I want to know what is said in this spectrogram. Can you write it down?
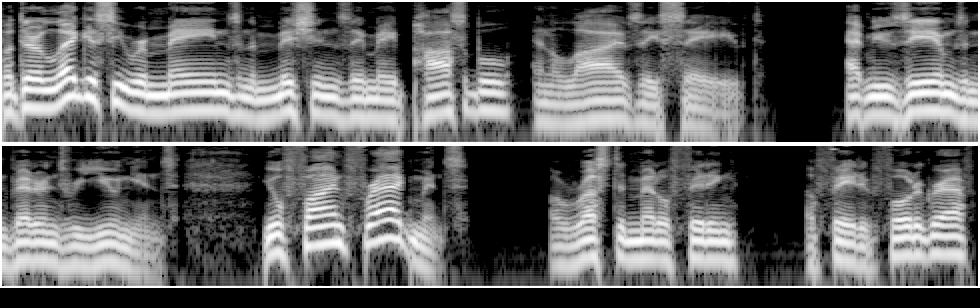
but their legacy remains in the missions they made possible and the lives they saved. At museums and veterans reunions, You'll find fragments a rusted metal fitting, a faded photograph,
